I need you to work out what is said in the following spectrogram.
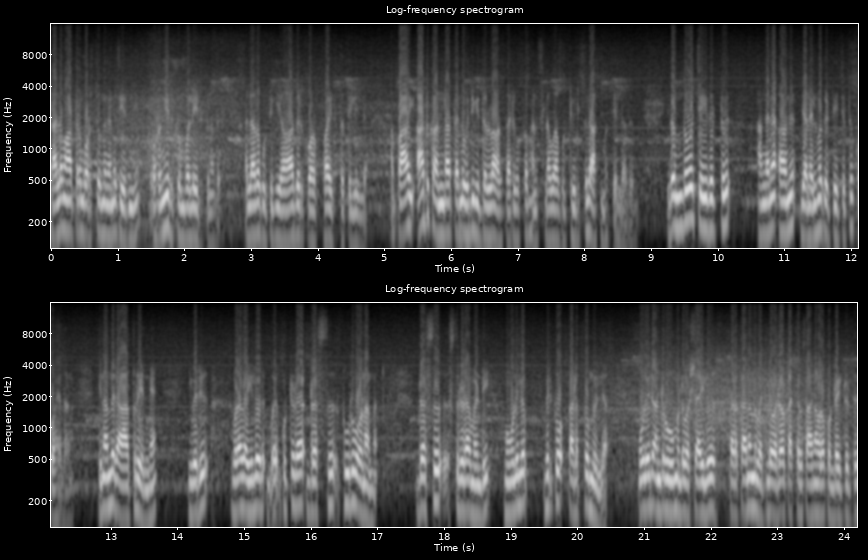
തല മാത്രം കുറച്ചൊന്നും ഇങ്ങനെ ചെരിഞ്ഞ് ഉറങ്ങിയിരിക്കും പോലെ ഇരിക്കുന്നത്. അല്ലാതെ കുട്ടിക്ക് യാതൊരു കുഴപ്പമായിരുത്തത്തിലില്ല അപ്പോൾ ആ അത് കണ്ടാൽ തന്നെ ഒരു വിധമുള്ള ആൾക്കാർക്കൊക്കെ മനസ്സിലാവും ആ കുട്ടി ഒരിക്കലും ആത്മഹത്യ അല്ലാതെ ഇതെന്തോ ചെയ്തിട്ട് അങ്ങനെ അവന് ജനൽമ കെട്ടിച്ചിട്ട് പോയതാണ്. പിന്നെ അന്ന് രാത്രി തന്നെ ഇവർ ഇവിടെ കയ്യിൽ കുട്ടിയുടെ ഡ്രസ്സ് ടൂർ പോകണമെന്ന് ഡ്രസ്സ് സ്ത്രീടാൻ വേണ്ടി മുകളിൽ ഇവർക്ക് കടത്തൊന്നുമില്ല. മുകളിൽ രണ്ട് റൂമുണ്ട് പക്ഷേ അതിൽ കിടക്കാനൊന്നും പറ്റില്ല. ഓരോ കച്ചറ സാധനങ്ങളൊക്കെ കൊണ്ടുപോയിട്ടിട്ട്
